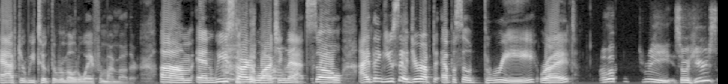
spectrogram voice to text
after we took the remote away from my mother. Um, and we started watching that. So I think you said you're up to episode three, right? I'm up to three. So here's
